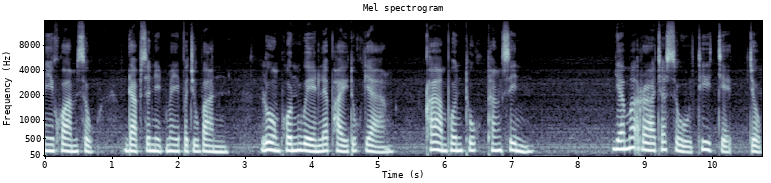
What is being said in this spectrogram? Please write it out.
มีความสุข ดับสนิทในปัจจุบัน ล่วงพ้นเวรและภัยทุกอย่าง ข้ามพ้นทุกทั้งสิ้น ยมราชสูตรที่เจ็ดจบ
